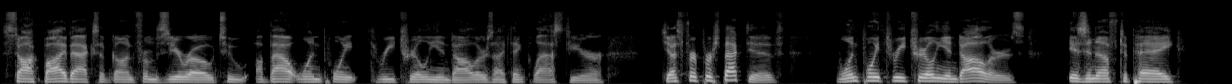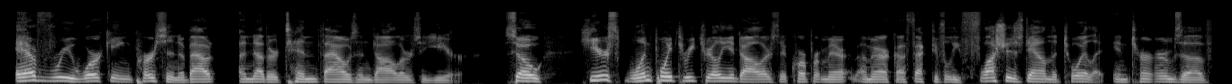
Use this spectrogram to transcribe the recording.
Stock buybacks have gone from zero to about $1.3 trillion, I think, last year. Just for perspective, $1.3 trillion is enough to pay every working person about another $10,000 a year. So here's $1.3 trillion that corporate America effectively flushes down the toilet in terms of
